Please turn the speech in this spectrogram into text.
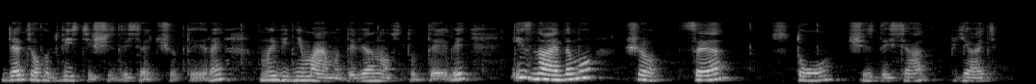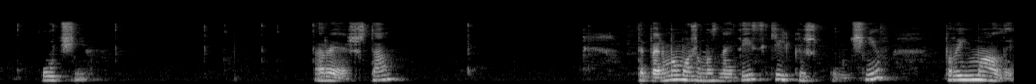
Для цього 264 ми віднімаємо 99 і знайдемо, що це 165 учнів. Решта. Тепер ми можемо знайти, скільки ж учнів приймали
